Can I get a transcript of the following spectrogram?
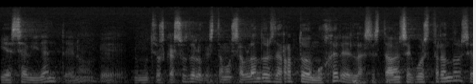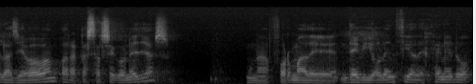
Y es evidente ¿no? que en muchos casos de lo que estamos hablando es de rapto de mujeres. Las estaban secuestrando, se las llevaban para casarse con ellas, una forma de, violencia de género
